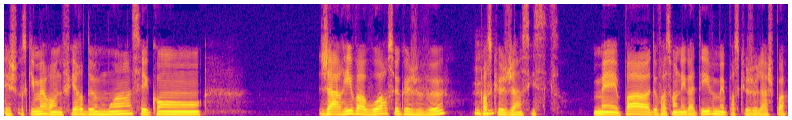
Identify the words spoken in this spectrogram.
Les choses qui me rendent fière de moi, c'est quand j'arrive à voir ce que je veux parce Mhm. que j'insiste. Mais pas de façon négative, mais parce que je lâche pas.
